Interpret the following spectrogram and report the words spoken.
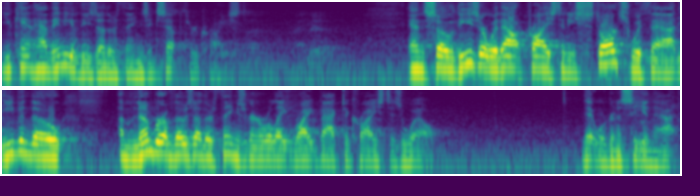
you can't have any of these other things except through Christ. And so these are without Christ, and he starts with that, even though a number of those other things are going to relate right back to Christ as well. That we're going to see in that.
